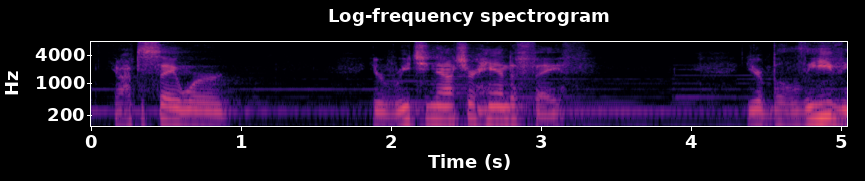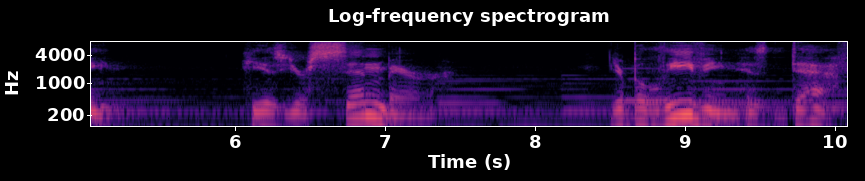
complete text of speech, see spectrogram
You don't have to say a word. You're reaching out your hand of faith. You're believing he is your sin bearer. You're believing his death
